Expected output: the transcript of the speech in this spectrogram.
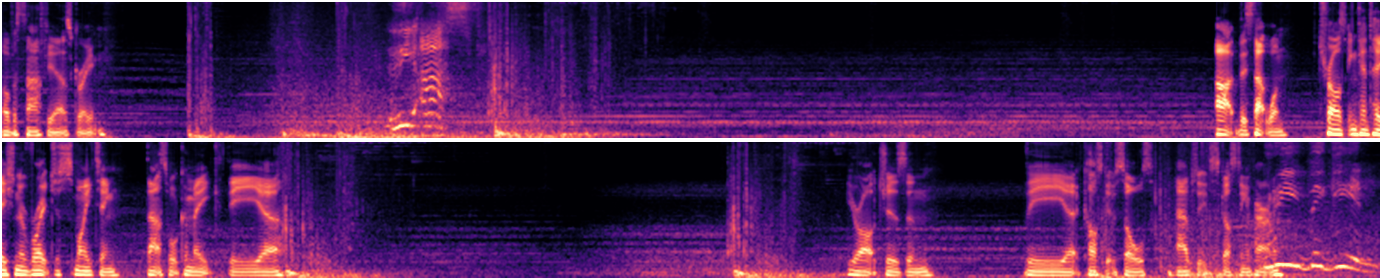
of Asaph. Yeah, that's great. The asp! Ah, it's that one. Trials Incantation of Righteous Smiting. That's what can make the... Uh... Your archers and the uh, Casket of Souls. Absolutely disgusting, apparently. We begin.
